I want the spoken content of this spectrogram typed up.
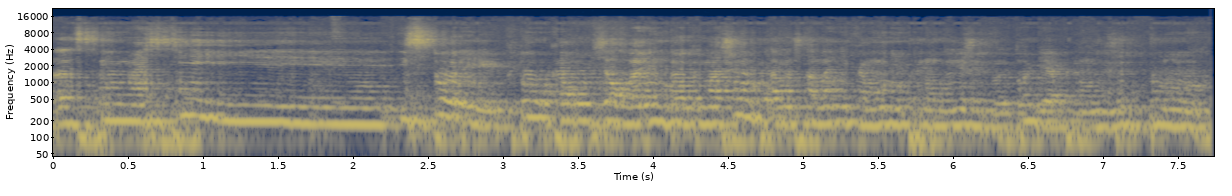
э, стоимости и истории, кто у кого взял в аренду эту машину, потому что она никому не принадлежит в итоге, а принадлежит пулу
